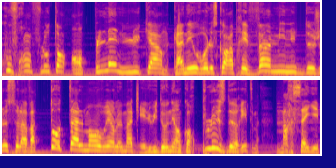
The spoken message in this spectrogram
coup franc flottant en pleine lucarne. Canet ouvre le score après 20 minutes de jeu, cela va totalement ouvrir le match et lui donner encore plus de rythme. Marseille est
